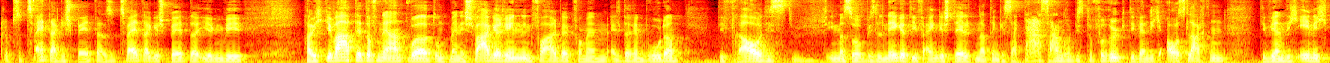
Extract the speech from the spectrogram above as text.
glaube so zwei Tage später, also zwei Tage später irgendwie habe ich gewartet auf eine Antwort und meine Schwagerin in Vorarlberg von meinem älteren Bruder die Frau, die ist immer so ein bisschen negativ eingestellt und hat dann gesagt, ah Sandro, bist du verrückt, die werden dich auslachen, die werden dich eh nicht,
